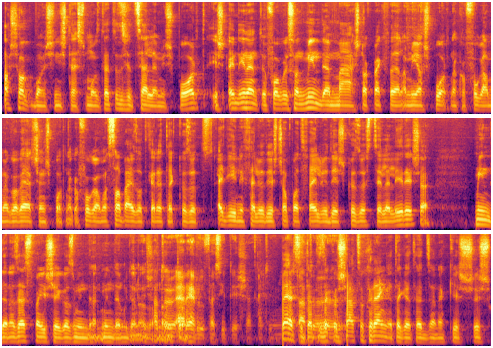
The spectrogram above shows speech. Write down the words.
A sakban sincs testmozgás, tehát ez is egy szellemi sport, és én innentől fogva viszont minden másnak megfelel, ami a sportnak a fogalma, meg a versenysportnak a fogalma, a szabályzat keretek között, egyéni fejlődés, csapatfejlődés, közös cél elérése minden, az eszmeiség az minden, minden ugyanaz. Hát erre erőfeszítések. Hát, Persze, tehát, tehát ezek a srácok rengeteget edzenek, és, és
